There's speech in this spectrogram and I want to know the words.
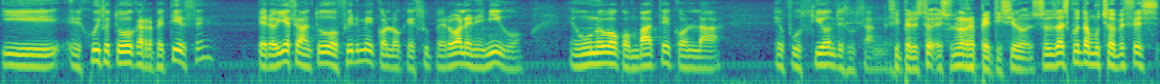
y el juicio tuvo que repetirse, pero ella se mantuvo firme con lo que superó al enemigo en un nuevo combate con la efusión de su sangre. Sí, pero esto es una repetición. Se os dais cuenta muchas veces,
